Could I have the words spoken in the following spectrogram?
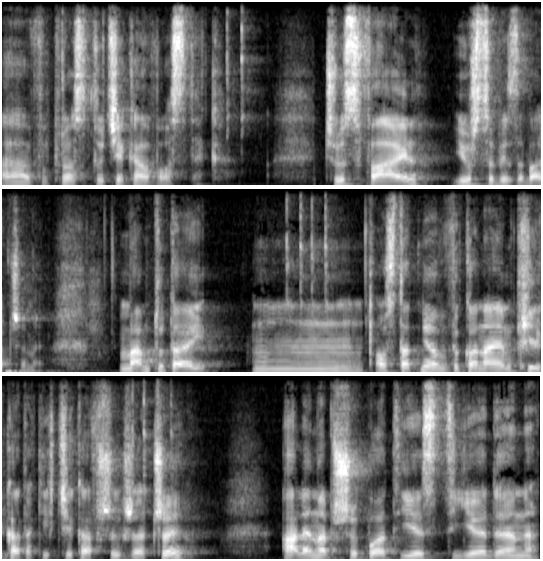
e, po prostu ciekawostek. Choose file, już sobie zobaczymy. Mam tutaj, mm, ostatnio wykonałem kilka takich ciekawszych rzeczy, ale na przykład jest jeden,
